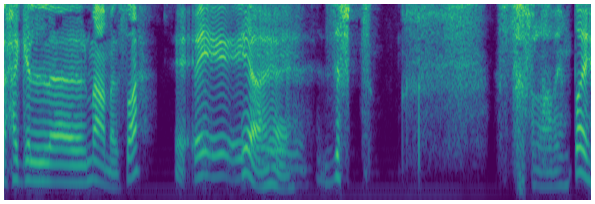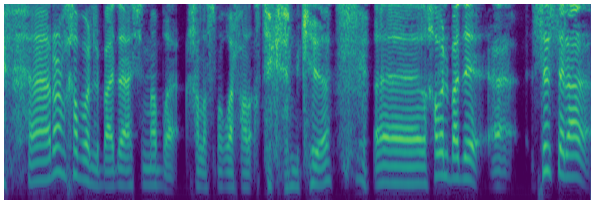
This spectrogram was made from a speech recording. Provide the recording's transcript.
حق المعمل صح؟ اي اي يا زفت. استغفر الله العظيم. طيب آه، نروح الخبر اللي بعده عشان ما أبغى خلص ما أبغى ارفع أكثر من كذا. آه الخبر اللي بعده آه سلسلة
